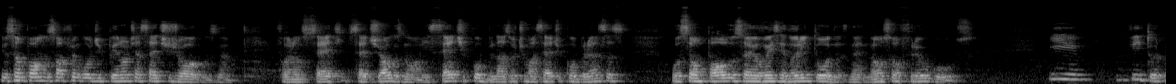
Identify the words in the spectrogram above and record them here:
E o São Paulo não sofre um gol de pênalti há sete jogos, né? Foram sete, sete jogos, não. Em sete, nas últimas sete cobranças, o São Paulo saiu vencedor em todas, né? Não sofreu gols. E, Vitor,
